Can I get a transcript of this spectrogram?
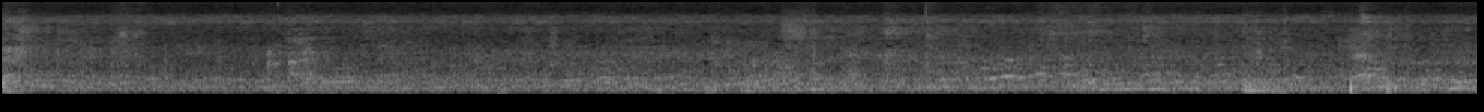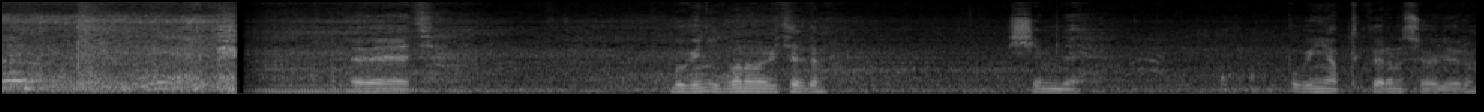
Evet. Bugün idmanımı bitirdim. Şimdi bugün yaptıklarımı söylüyorum.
